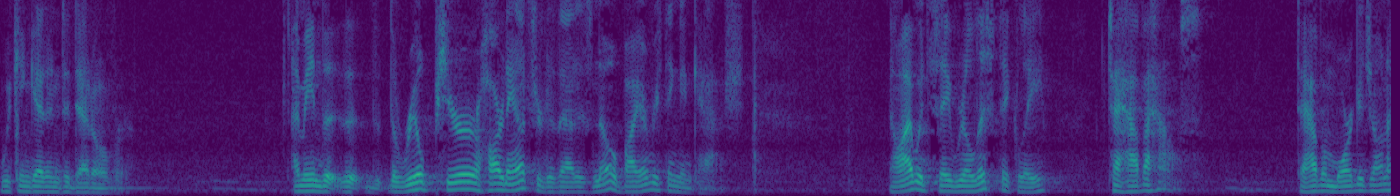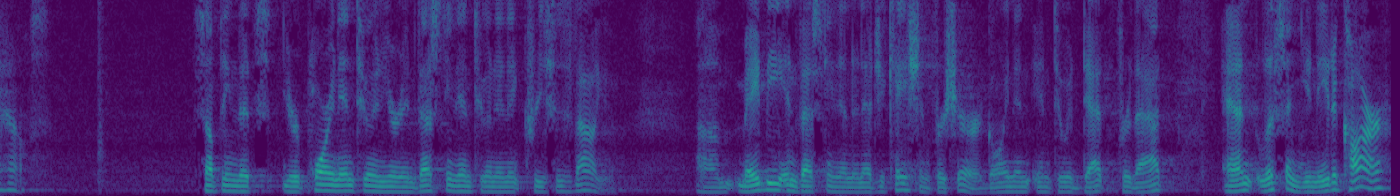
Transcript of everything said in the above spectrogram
we can get into debt over? I mean, the, the, the real pure, hard answer to that is no, buy everything in cash. Now, I would say realistically, to have a house, to have a mortgage on a house, something that's you're pouring into and you're investing into and it increases value. Um, maybe investing in an education for sure, going in, into a debt for that and listen, you need a car.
